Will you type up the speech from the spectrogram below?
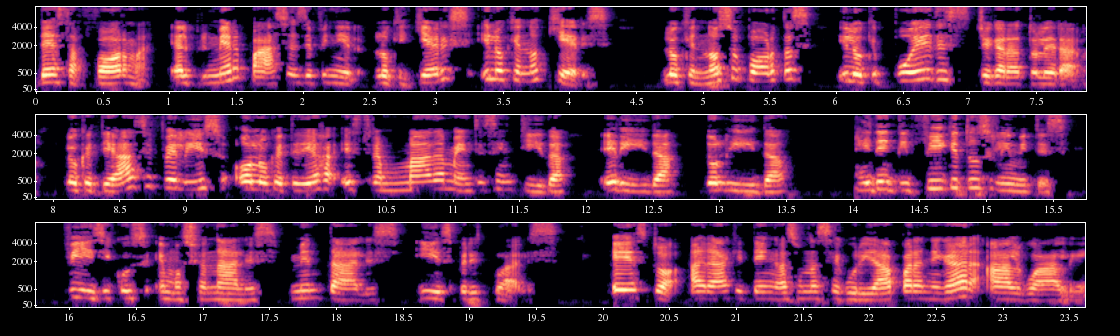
De esta forma, el primer paso es definir lo que quieres y lo que no quieres, lo que no soportas y lo que puedes llegar a tolerar, lo que te hace feliz o lo que te deja extremadamente sentida, herida, dolida. Identifique tus límites físicos, emocionales, mentales y espirituales. Esto hará que tengas una seguridad para negar algo a alguien.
